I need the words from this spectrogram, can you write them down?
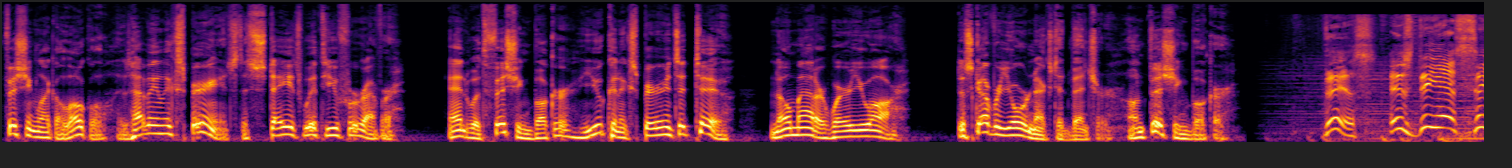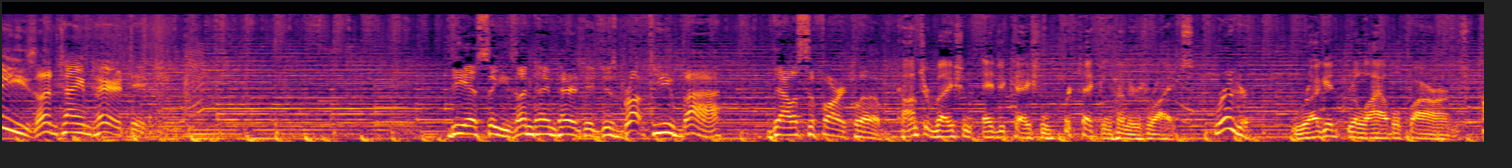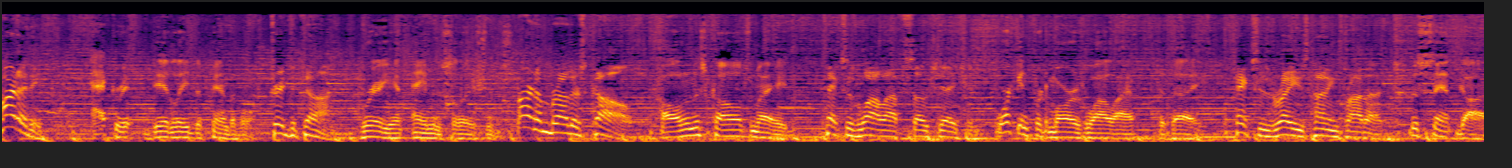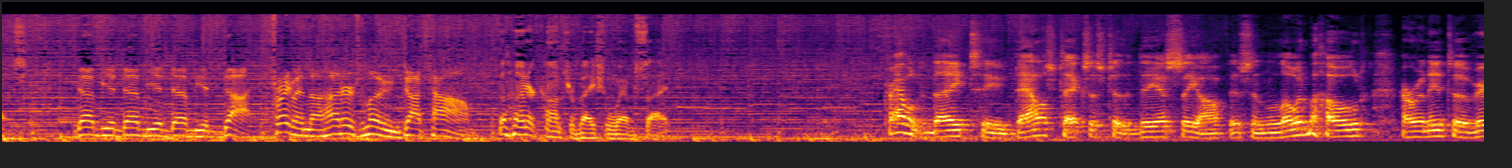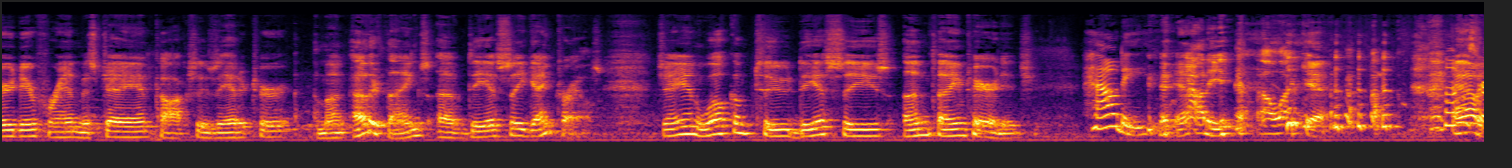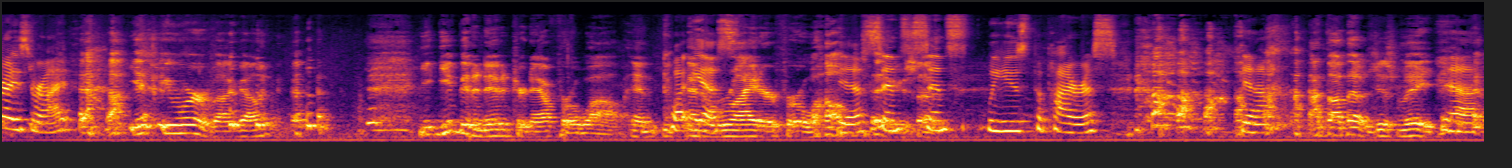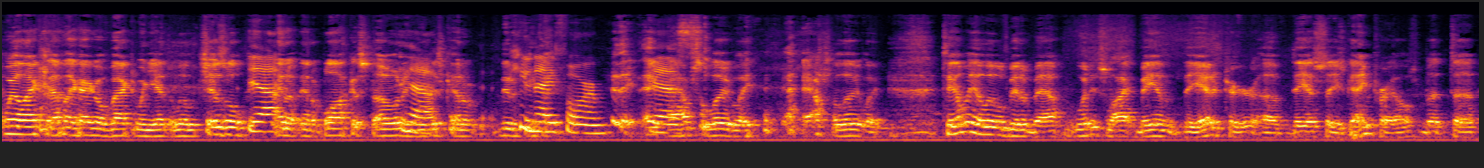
Fishing like a local is having an experience that stays with you forever. And with Fishing Booker, you can experience it too, no matter where you are. Discover your next adventure on Fishing Booker. This is DSC's Untamed Heritage. DSC's Untamed Heritage is brought to you by Dallas Safari Club, Conservation education protecting hunters' rights. Ruger, Rugged, reliable firearms. Hornady, Accurate, deadly, dependable. Trijicon, Brilliant aiming solutions. Burnham Brothers Call, Calling as calls made. Texas Wildlife Association, Working for tomorrow's wildlife today. Texas Raised Hunting Products, The scent gods. www.trailingthehuntersmoon.com. The Hunter Conservation website. Traveled today to Dallas, Texas to the DSC office, and lo and behold, I run into a very dear friend, Miss Jan Cox, who's the editor, among other things, of DSC Game Trails. Jan, welcome to DSC's Untamed Heritage. Howdy. Howdy, I like it. I was raised right. yes, you were, by golly. You, you've been an editor now for a while, and, Quite- and yes. a writer for a while. Yes, too, since so since we used papyrus. yeah. I thought that was just me. Yeah. Well, actually, I think I go back to when you had the little chisel Yeah. and, a, and a block of stone, and Yeah. you just kind of did a Cuneiform. Yes. Absolutely, absolutely. Tell me a little bit about what it's like being the editor of DSC's Game Trails, but uh,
